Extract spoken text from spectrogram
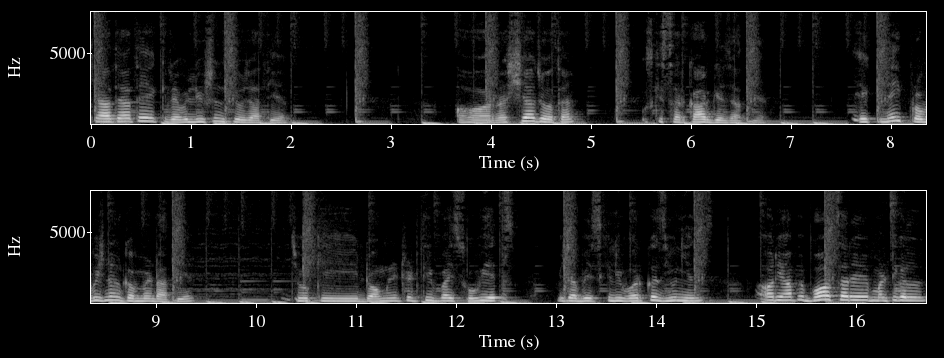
क्या आते आते एक रेवोल्यूशन सी हो जाती है। और रशिया जो होता है, उसकी सरकार गिर जाती है। एक नई प्रोविजनल गवर्नमेंट आती है, जो कि डोमिनेटेड थी by Soviets which are basically workers unions और यहाँ पे बहुत सारे मल्टीपल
